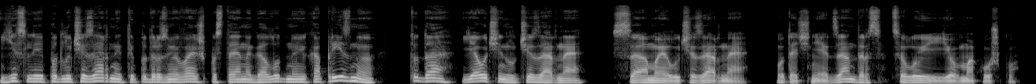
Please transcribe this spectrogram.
«Если под лучезарной ты подразумеваешь постоянно голодную и капризную, «То да, я очень лучезарная». «Самая лучезарная», — уточняет Зандерс, целуя ее в макушку.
